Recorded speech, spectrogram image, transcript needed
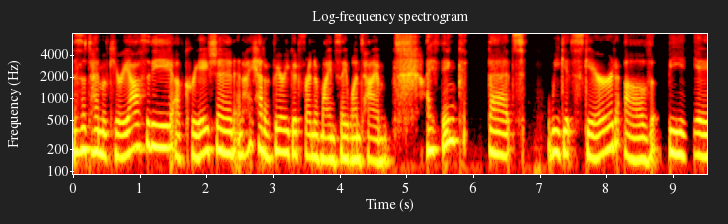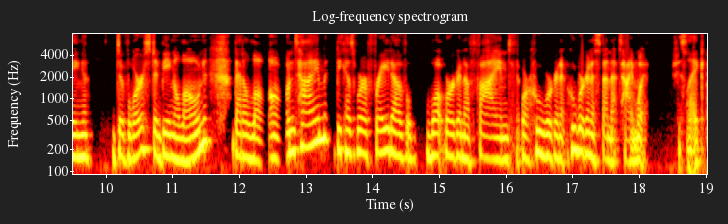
This is a time of curiosity, of creation. And I had a very good friend of mine say one time, I think that we get scared of being divorced and being alone, that alone time, because we're afraid of what we're going to find or who we're going to who we're going to spend that time with. She's like,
